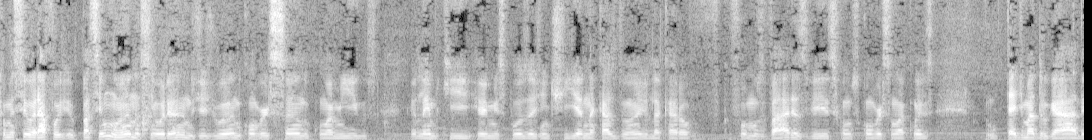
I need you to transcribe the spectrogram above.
Comecei a orar, foi, eu passei um ano, assim, orando, jejuando, conversando com amigos eu lembro que eu e minha esposa a gente ia na casa do Ângelo, da Carol, fomos várias vezes, ficamos conversando lá com eles até de madrugada,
